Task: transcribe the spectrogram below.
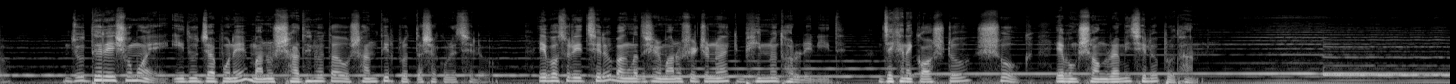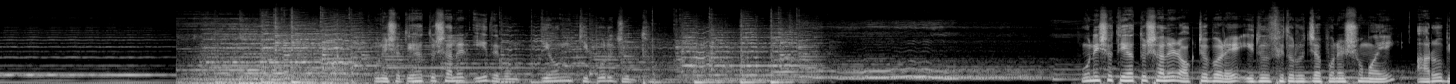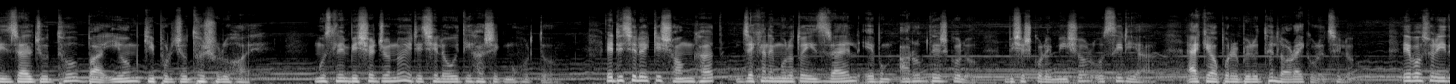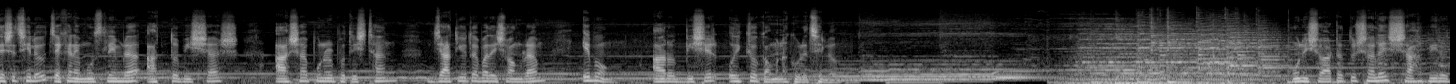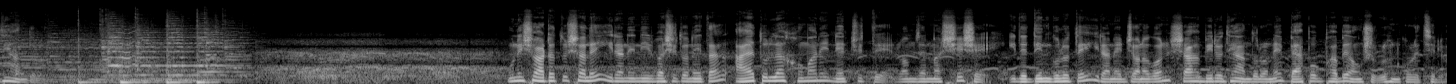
যুদ্ধের এই সময়ে ঈদ উদযাপনে মানুষ স্বাধীনতা ও শান্তির প্রত্যাশা করেছিল। এবছর ঈদ ছিল বাংলাদেশের মানুষের জন্য এক ভিন্ন ধরনের ঈদ, যেখানে কষ্ট, শোক এবং সংগ্রামী ছিল প্রধান। উনিশশো তিয়াত্তর সালের ঈদ এবং ইয়ং কিপুর যুদ্ধ। উনিশশো তিয়াত্তর সালের অক্টোবরে ঈদ উল ফিতর উদযাপনের সময়েই আরব ইসরায়েল যুদ্ধ বা ইয়ম কিপুর যুদ্ধ শুরু হয়। মুসলিম বিশ্বের জন্য এটি ছিল ঐতিহাসিক মুহূর্ত। এটি ছিল একটি সংঘাত যেখানে মূলত ইসরায়েল এবং আরব দেশগুলো, বিশেষ করে মিশর ও সিরিয়া, একে অপরের বিরুদ্ধে লড়াই করেছিল। এবছর ঈদ এসেছিল যেখানে মুসলিমরা আত্মবিশ্বাস, আশা পুনঃপ্রতিষ্ঠান, জাতীয়তাবাদী সংগ্রাম এবং আরব বিশ্বের ঐক্য কামনা করেছিল। উনিশশো আটাত্তর সালে শাহ বিরোধী আন্দোলন। উনিশশো সালে ইরানের নির্বাসিত নেতা আয়াতুল্লাহ খোমানির নেতৃত্বে রমজান মাস শেষে ঈদের দিনগুলোতে ইরানের জনগণ শাহ বিরোধী আন্দোলনে ব্যাপকভাবে অংশগ্রহণ করেছিল।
